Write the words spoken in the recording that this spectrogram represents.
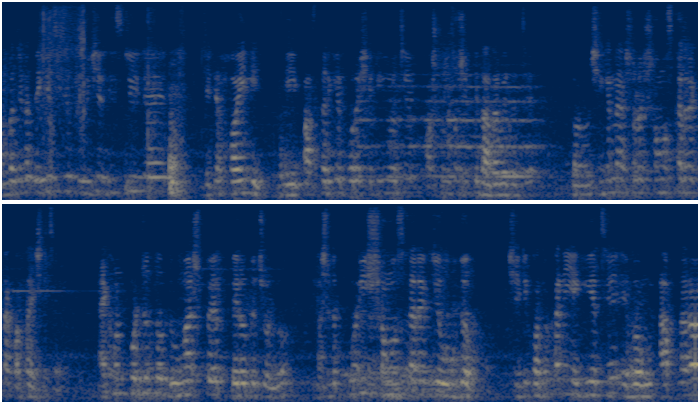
আমরা যেটা দেখেছি যে পুলিশের হিস্ট্রিতে যেটা হয়নি, এই পাঁচ তারিখের পরে সেটি হচ্ছে অসন্তোষের দাদা বেঁধেছে। সেখানে আসলে সংস্কারের একটা কথা এসেছে। এখন পর্যন্ত দু মাস পেরোতে চলল। আসলে পুলিশ সংস্কারের যে উদ্যোগ, সেটি কতখানি এগিয়েছে এবং আপনারা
